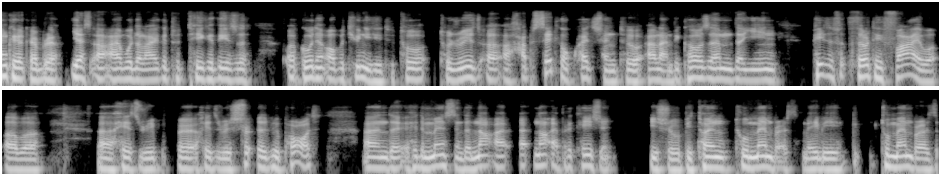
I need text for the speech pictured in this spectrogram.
Thank you, Gabrielle. Yes, I would like to take this uh, a golden opportunity to, to, to raise a, a, hypothetical question to Alan because um, the, in page 35 of uh, uh, his, re, uh, his research, uh, report, and uh, he mentioned the non, non-application issue between two members, maybe two members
